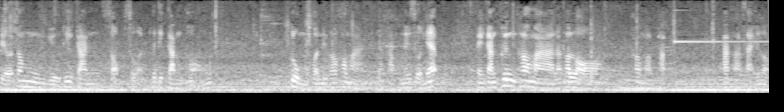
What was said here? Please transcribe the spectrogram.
เดี๋ยวต้องอยู่ที่การสอบสวนพฤติกรรมของกลุ่มคนที่เขาเข้ามานะครับ ในส่วนเนี้ยเป็นการพึ่งเข้ามาแล้วก็รอเข้ามาพักพักอาศัยรอ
